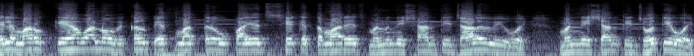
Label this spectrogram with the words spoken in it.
એટલે મારો કહેવાનો વિકલ્પ એકમાત્ર ઉપાય જ છે કે તમારે જ મનની શાંતિ જાળવવી હોય, મનની શાંતિ જોતી હોય,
